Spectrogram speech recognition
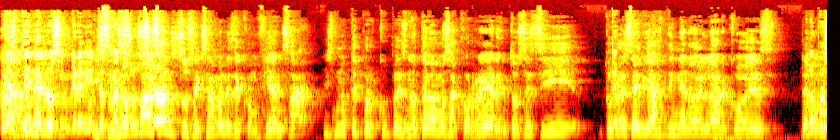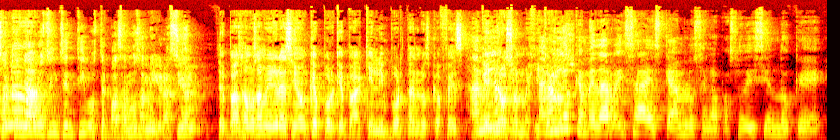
Es- Ah, tiene los Y ingredientes si más no sucios. pasan tus exámenes de confianza, pues no te preocupes, no te vamos a correr. Entonces, si tú Te- recibías dinero del narco, es. Te No vamos pasa a cambiar nada. los incentivos, te pasamos a migración. Te pasamos a migración, que porque para quién le importan los cafés A que lo no que- son A mexicanos. mí lo que me da risa es que AMLO se la pasó diciendo que,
